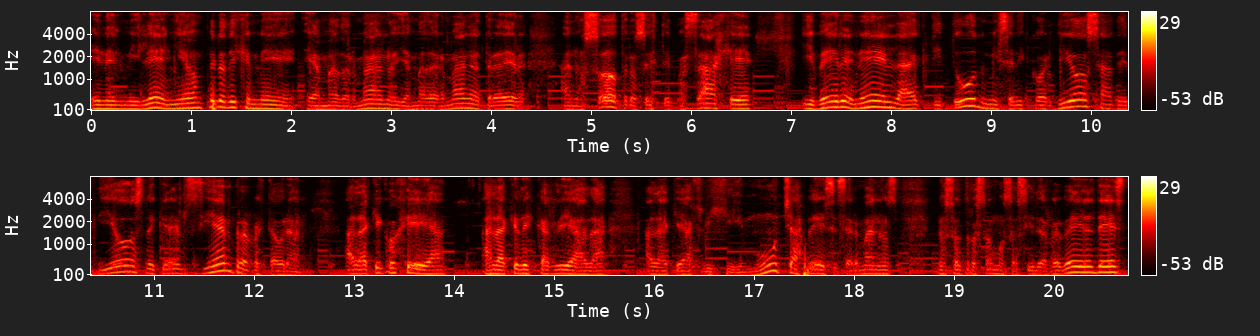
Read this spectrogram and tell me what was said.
en el milenio. Pero déjenme, eh, amado hermano y amada hermana, traer a nosotros este pasaje y ver en él la actitud misericordiosa de Dios de querer siempre restaurar a la que cojea, a la que descarriada, a la que afligí. Muchas veces, hermanos, nosotros somos así de rebeldes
